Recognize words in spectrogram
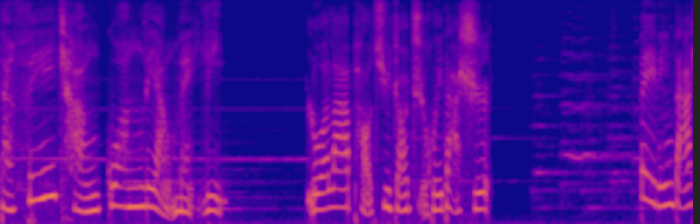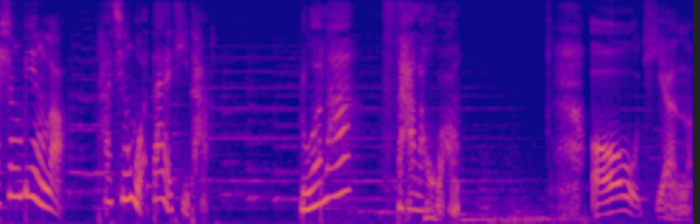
但非常光亮美丽。罗拉跑去找指挥大师。贝琳达生病了，他请我代替他。罗拉撒了谎。哦，天哪，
